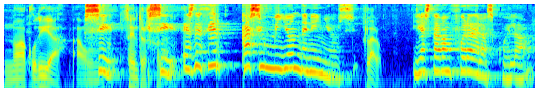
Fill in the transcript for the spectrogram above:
no acudía a un centro escolar. Sí, es decir, casi un millón de niños. Claro ya estaban fuera de la escuela.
